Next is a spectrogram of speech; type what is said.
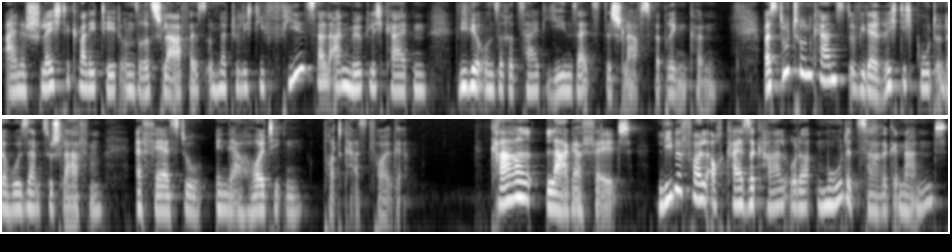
eine schlechte Qualität unseres Schlafes und natürlich die Vielzahl an Möglichkeiten, wie wir unsere Zeit jenseits des Schlafs verbringen können. Was du tun kannst, um wieder richtig gut und erholsam zu schlafen, erfährst du in der heutigen Podcast-Folge. Karl Lagerfeld, liebevoll auch Kaiser Karl oder Modezar genannt,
